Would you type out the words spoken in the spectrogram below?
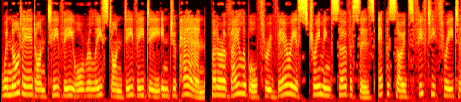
were not aired on TV or released on DVD in Japan, but are available through various streaming services. Episodes 53 to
